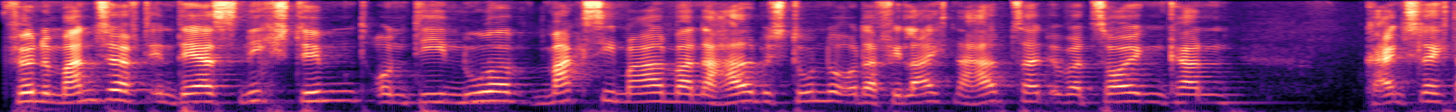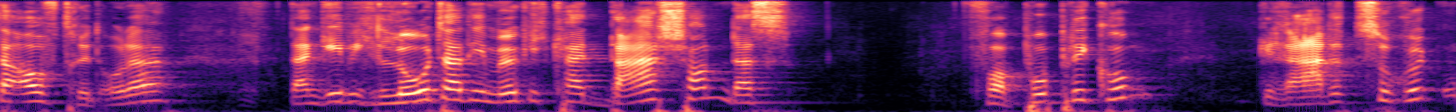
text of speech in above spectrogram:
für eine Mannschaft, in der es nicht stimmt und die nur maximal mal eine halbe Stunde oder vielleicht eine Halbzeit überzeugen kann, kein schlechter Auftritt, oder? Dann gebe ich Lothar die Möglichkeit, da schon das vor Publikum gerade zu rücken.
